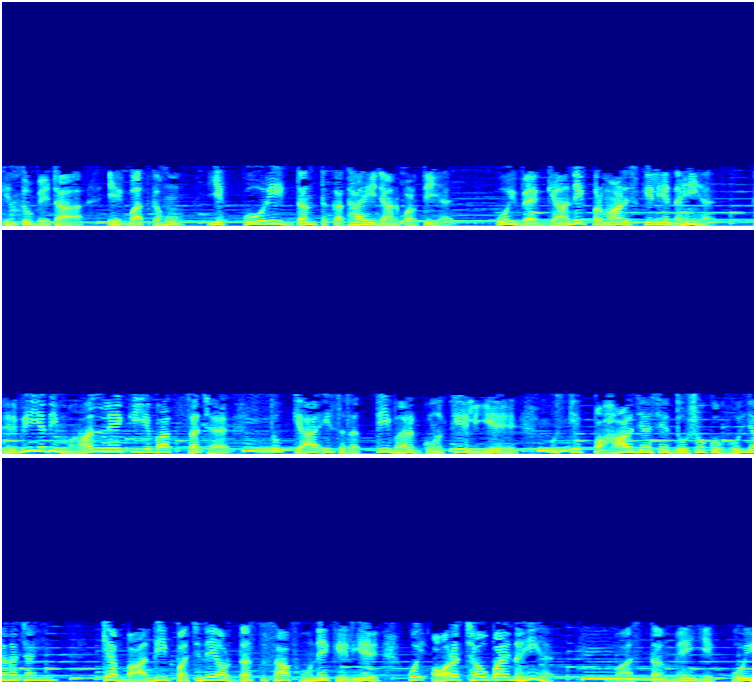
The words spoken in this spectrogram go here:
किंतु बेटा एक बात कहूँ ये कोरी दंत कथा ही जान पड़ती है। कोई वैज्ञानिक प्रमाण इसके लिए नहीं है। फिर भी यदि मान लें कि ये बात सच है तो क्या इस रत्ती भर गुण के लिए उसके पहाड़ जैसे दोषों को भूल जाना चाहिए? क्या बादी पचने और दस्त साफ़ होने के लिए कोई और अच्छा उपाय नहीं है? वास्तव में ये कोई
